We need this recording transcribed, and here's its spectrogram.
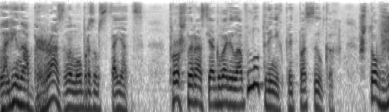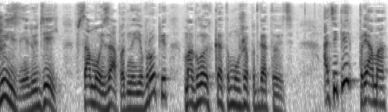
лавинообразным образом состояться. В прошлый раз я говорил о внутренних предпосылках, что в жизни людей в самой Западной Европе могло их к этому уже подготовить. А теперь прямо,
